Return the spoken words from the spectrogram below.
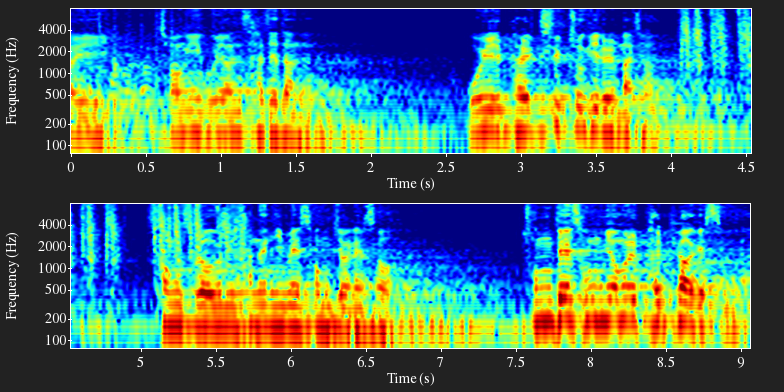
저희 정의구현 사재단은 5.18 7주기를 맞아 성스러운 하느님의 성전에서 중대 성명을 발표하겠습니다.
